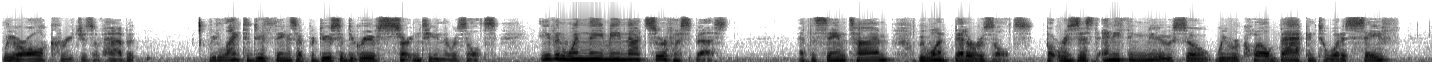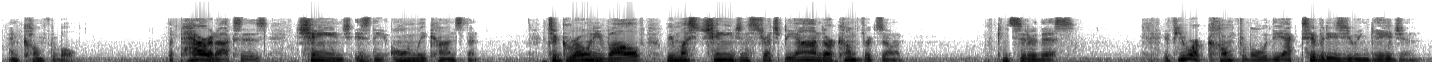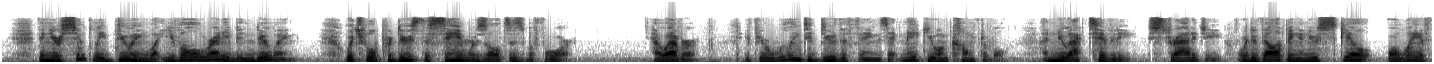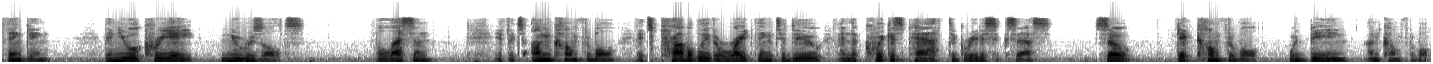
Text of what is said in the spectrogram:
We are all creatures of habit. We like to do things that produce a degree of certainty in the results, even when they may not serve us best. At the same time, we want better results, but resist anything new, so we recoil back into what is safe and comfortable. The paradox is, change is the only constant. To grow and evolve, we must change and stretch beyond our comfort zone. Consider this. If you are comfortable with the activities you engage in, then you're simply doing what you've already been doing, which will produce the same results as before. However, if you're willing to do the things that make you uncomfortable, a new activity, strategy, or developing a new skill or way of thinking, then you will create new results. The lesson? If it's uncomfortable, it's probably the right thing to do and the quickest path to greatest success. So get comfortable with being uncomfortable.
